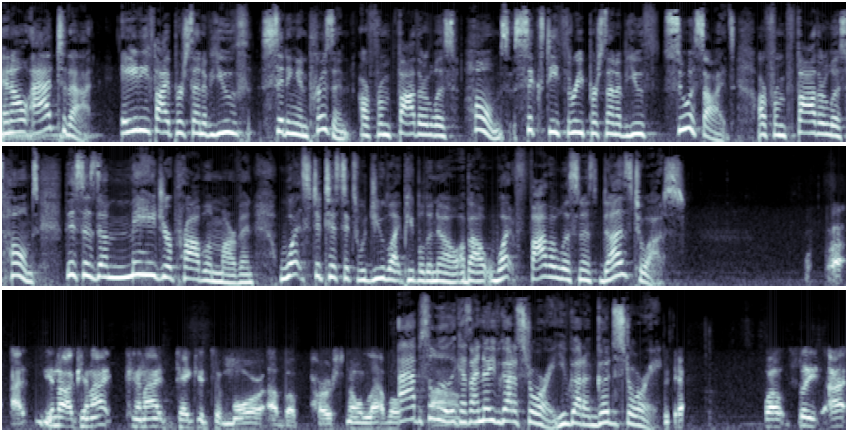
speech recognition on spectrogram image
And I'll add to that. 85% of youth sitting in prison are from fatherless homes. 63% of youth suicides are from fatherless homes. This is a major problem, Marvin. What statistics would you like people to know about what fatherlessness does to us? Uh, I, you know, can I can I take it to more of a personal level? Absolutely, Um, because I know you've got a story. You've got a good story. Well, see, I,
